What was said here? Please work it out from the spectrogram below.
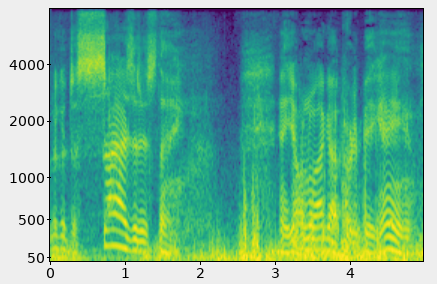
Look at the size of this thing. And y'all know I got pretty big hands.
